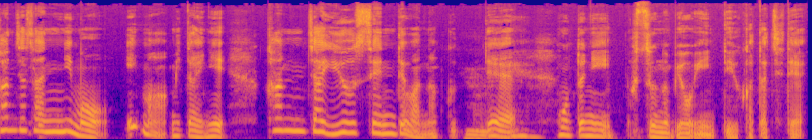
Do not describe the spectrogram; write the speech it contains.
患者さんにも今みたいに患者優先ではなくって、本当に普通の病院っていう形で、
